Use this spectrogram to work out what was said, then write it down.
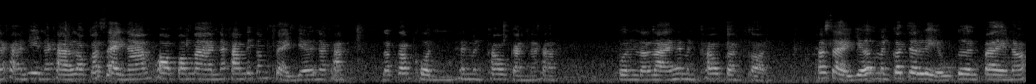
นะคะ นี่นะคะ เราก็ใส่น้ำพอประมาณนะคะ ไม่ต้องใส่เยอะนะคะ แล้วก็คนให้มันเข้ากันนะคะ คนละลายให้มันเข้ากันก่อน ถ้าใส่เยอะมันก็จะเหลวเกินไปเนาะ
